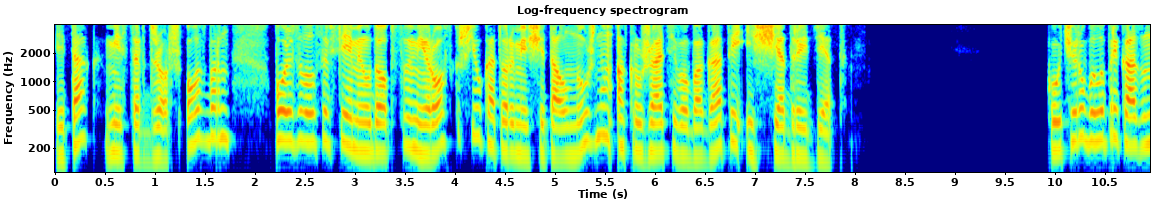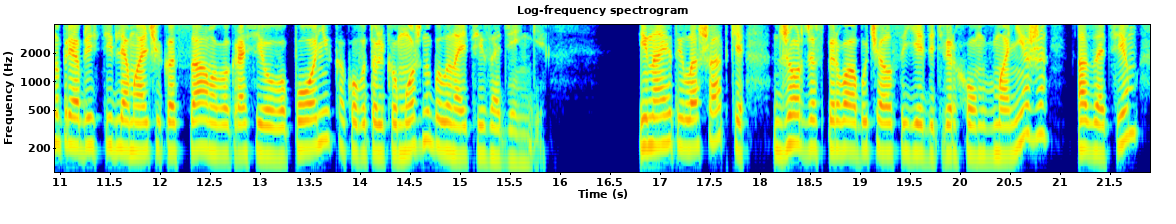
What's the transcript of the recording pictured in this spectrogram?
Итак, мистер Джордж Осборн пользовался всеми удобствами и роскошью, которыми считал нужным окружать его богатый и щедрый дед. Кучеру было приказано приобрести для мальчика самого красивого пони, какого только можно было найти за деньги. И на этой лошадке Джорджа сперва обучался ездить верхом в манеже, а затем —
